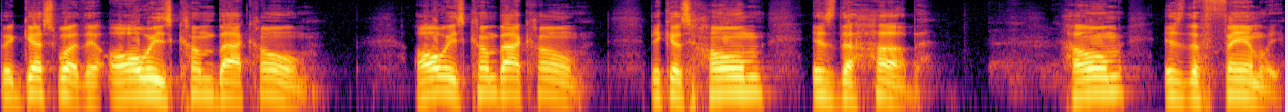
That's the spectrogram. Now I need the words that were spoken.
But guess what? They always come back home. Always come back home because home is the hub. Home is the family.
